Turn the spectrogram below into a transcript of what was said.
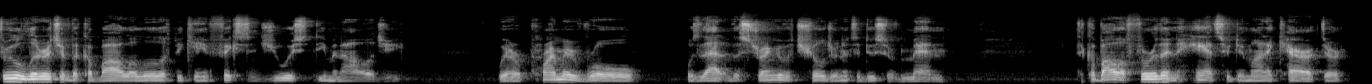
through the literature of the Kabbalah, Lilith became fixed in Jewish demonology, where her primary role was that of the strength of children and seducer of men. The Kabbalah further enhanced her demonic character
